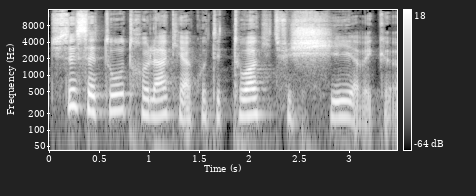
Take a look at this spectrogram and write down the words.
Tu sais, cet autre-là qui est à côté de toi, qui te fait chier avec... Euh,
